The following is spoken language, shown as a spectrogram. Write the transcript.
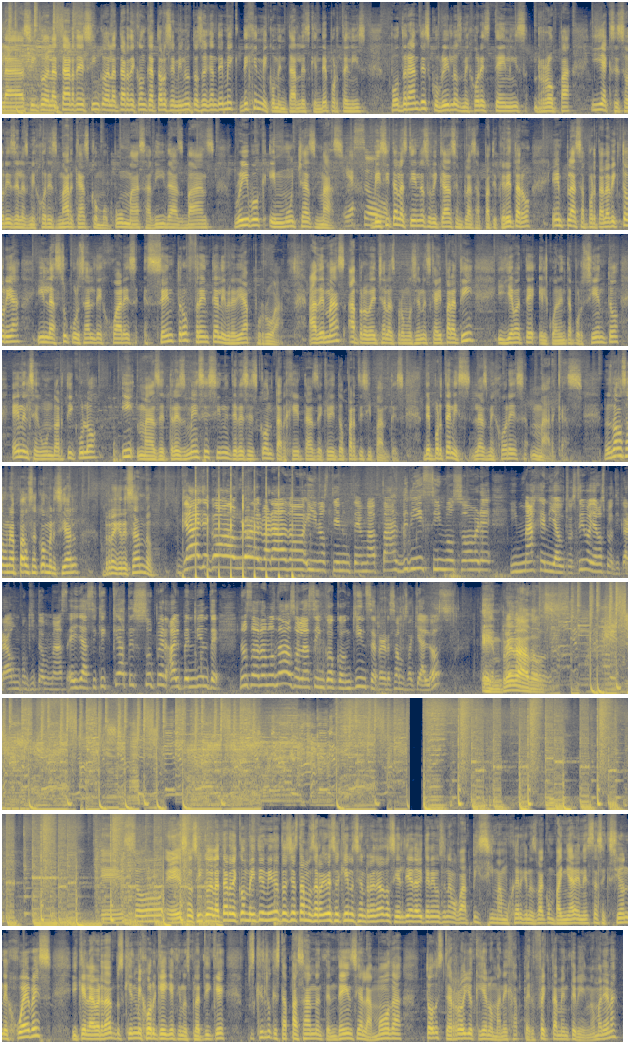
Las 5 de la tarde, 5 de la tarde con 14 minutos. Oigan, déjenme, comentarles que en Deportenis podrán descubrir los mejores tenis, ropa y accesorios de las mejores marcas como Pumas, Adidas, Vans, Reebok y muchas más. Eso. Visita las tiendas ubicadas en Plaza Patio Querétaro, en Plaza Puerta La Victoria y la sucursal de Juárez Centro frente a Librería Purrúa. Además, aprovecha las promociones que hay para ti y llévate el 40% en el segundo artículo y más de tres meses sin intereses con tarjetas de crédito participantes. Deportenis, las mejores marcas. Nos vamos a una pausa comercial regresando. Ya llegó Aurora Alvarado y nos tiene un tema padrísimo sobre imagen y autoestima. Ya nos platicará un poquito más ella, así que quédate súper al pendiente. No nos tardamos nada, son las 5 con 15. Regresamos aquí a los Enredados. Eso, eso, 5 de la tarde con 21 minutos. Ya estamos de regreso aquí en Los Enredados y el día de hoy tenemos una guapísima mujer que nos va a acompañar en esta sección de jueves y que la verdad, pues, ¿quién mejor que ella que nos platique, pues, qué es lo que está pasando en tendencia, la moda, todo este rollo que ella lo maneja perfectamente bien, ¿no, Mariana?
